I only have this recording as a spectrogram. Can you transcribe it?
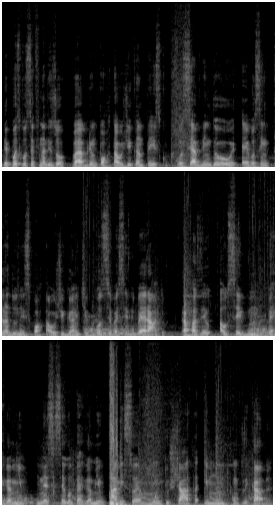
Depois que você finalizou, vai abrir um portal gigantesco. Você abrindo, é, você entrando nesse portal gigante, você vai ser liberado para fazer o segundo pergaminho. E nesse segundo pergaminho, a missão é muito chata e muito complicada.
